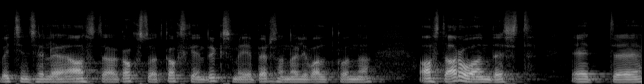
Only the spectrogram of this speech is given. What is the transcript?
võtsin selle aasta kaks tuhat kakskümmend üks meie personalivaldkonna aastaaruandest, et eh,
